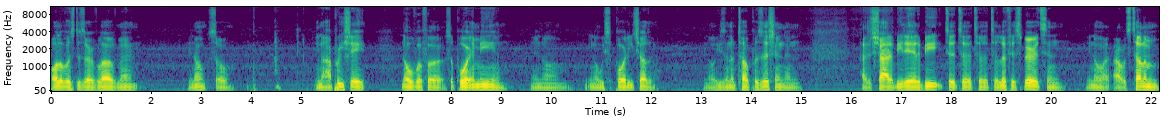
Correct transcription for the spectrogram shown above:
all of us deserve love, man. You know, so you know, I appreciate Nova for supporting me and and um, you know, we support each other. You know, he's in a tough position and I just try to be there to be to to to to lift his spirits and you know, I, I was telling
